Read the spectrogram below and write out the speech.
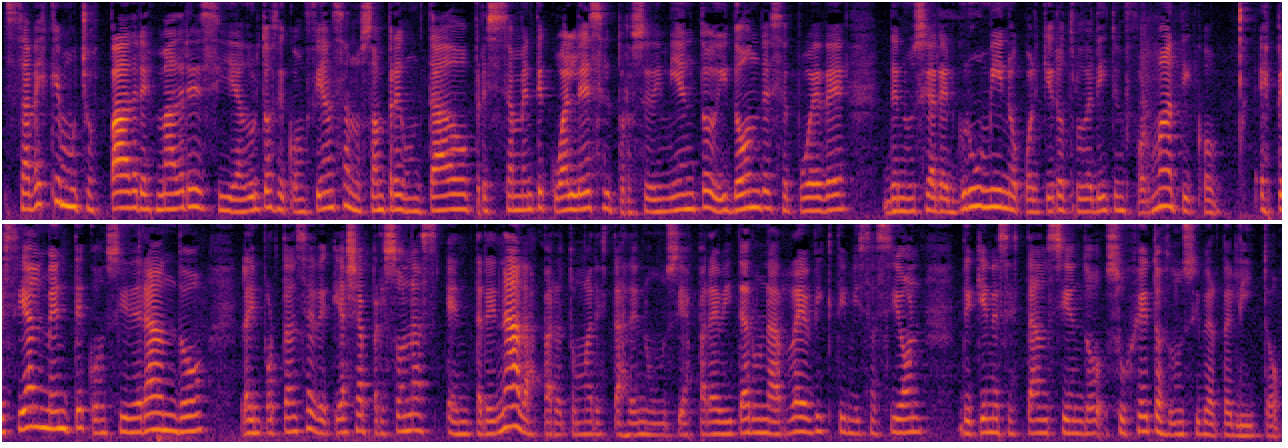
Sabes que muchos padres, madres y adultos de confianza nos han preguntado precisamente cuál es el procedimiento y dónde se puede denunciar el grooming o cualquier otro delito informático, especialmente considerando la importancia de que haya personas entrenadas para tomar estas denuncias, para evitar una revictimización de quienes están siendo sujetos de un ciberdelito.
